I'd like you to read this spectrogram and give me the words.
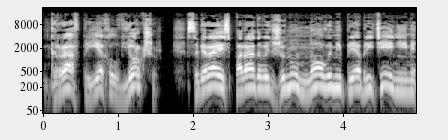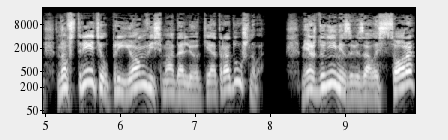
Граф приехал в Йоркшир, собираясь порадовать жену новыми приобретениями, но встретил прием весьма далекий от радушного. Между ними завязалась ссора,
